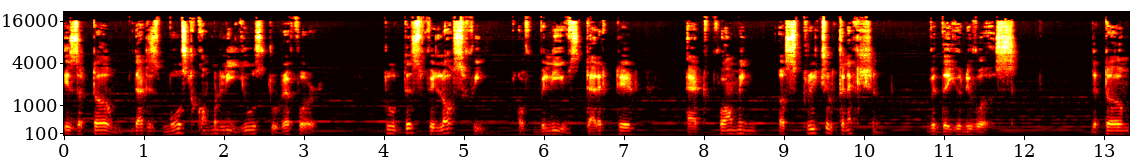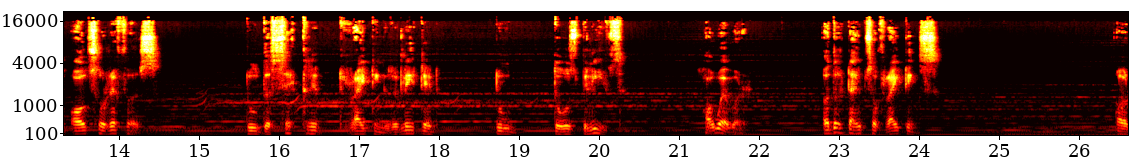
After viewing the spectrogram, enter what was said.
is a term that is most commonly used to refer to this philosophy of beliefs directed at forming a spiritual connection with the universe. The term also refers to the sacred writing related to those beliefs. However, other types of writings or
